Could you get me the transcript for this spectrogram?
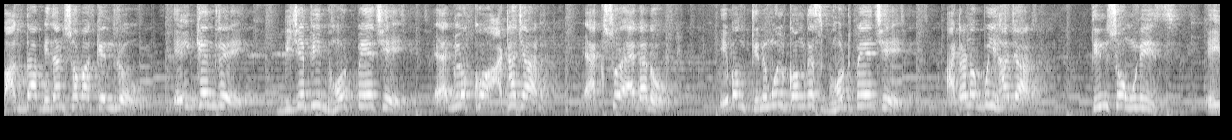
বাগদা বিধানসভা কেন্দ্র। এই কেন্দ্রে বিজেপি ভোট পেয়েছে এক লক্ষ আট হাজার একশো এগারো এবং তৃণমূল কংগ্রেস ভোট পেয়েছে আটানব্বই হাজার তিনশো উনিশ। এই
